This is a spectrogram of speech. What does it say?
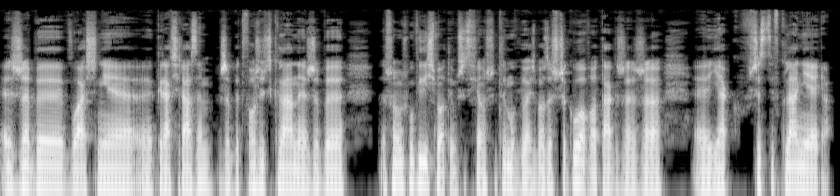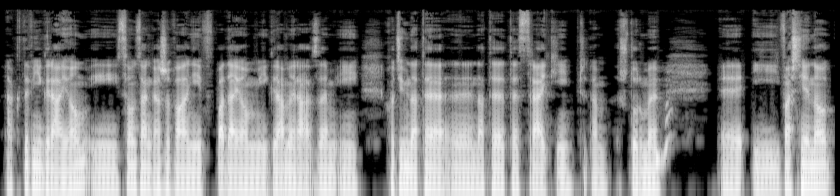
żeby właśnie e, grać razem, żeby tworzyć klany, żeby Zresztą już mówiliśmy o tym przed chwilą, ty mówiłaś bardzo szczegółowo, tak, że, że e, jak wszyscy w klanie aktywnie grają i są zaangażowani, wpadają i gramy razem i chodzimy na te, e, na te, te strajki, czy tam szturmy. Mhm. I właśnie, no,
